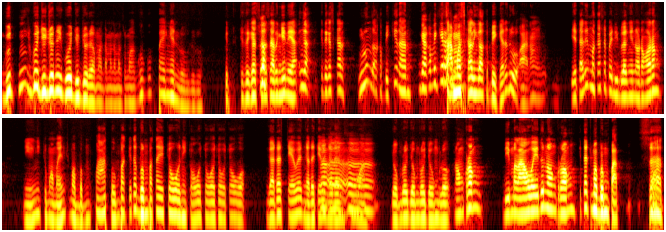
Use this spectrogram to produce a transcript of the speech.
Gue gue jujur nih gue jujur sama teman-teman semua. Gue gue pengen loh dulu. Ketika sekarang, sekarang gini ya, enggak ketika sekarang dulu nggak kepikiran. nggak kepikiran sama ya? sekali nggak kepikiran dulu. Orang ya tadi makanya sampai dibilangin orang-orang nih ini cuma main cuma berempat berempat kita berempat aja cowok nih cowok cowok cowok cowok. Nggak ada cewek nggak ada cewek nggak ada Eh, eh, semua jomblo jomblo jomblo. Nongkrong di Melawai itu nongkrong kita cuma berempat. Set.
